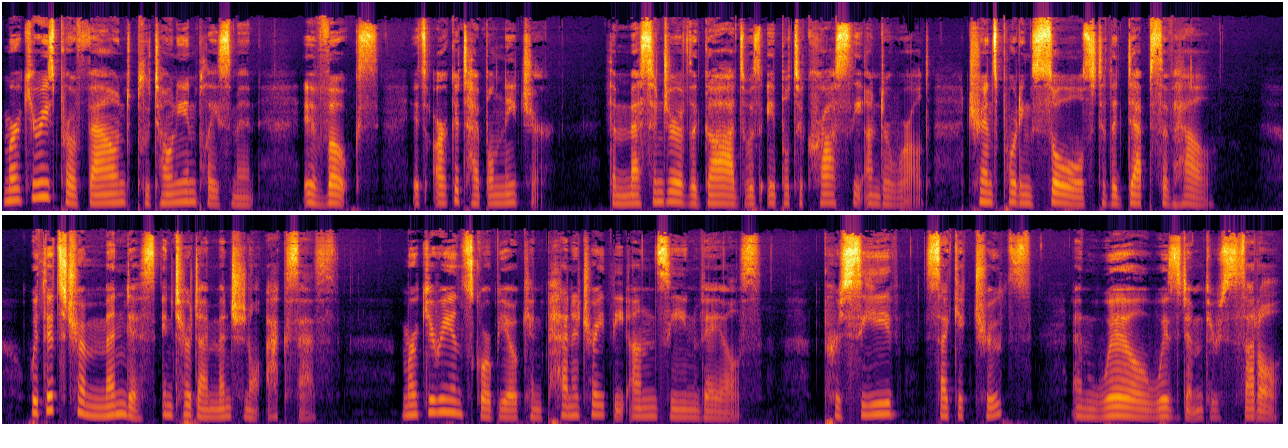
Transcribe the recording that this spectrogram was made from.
Mercury's profound Plutonian placement evokes its archetypal nature. The messenger of the gods was able to cross the underworld, transporting souls to the depths of hell. With its tremendous interdimensional access, Mercury and Scorpio can penetrate the unseen veils, perceive psychic truths, and will wisdom through subtle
